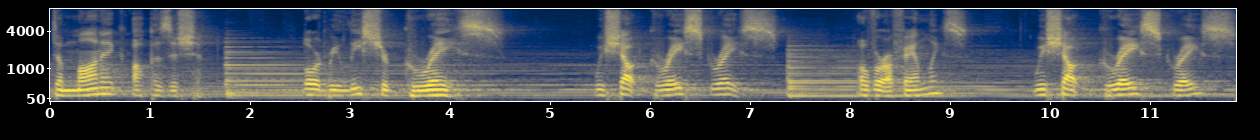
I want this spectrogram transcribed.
demonic opposition Lord, release your grace. We shout grace, grace over our families. We shout grace, grace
